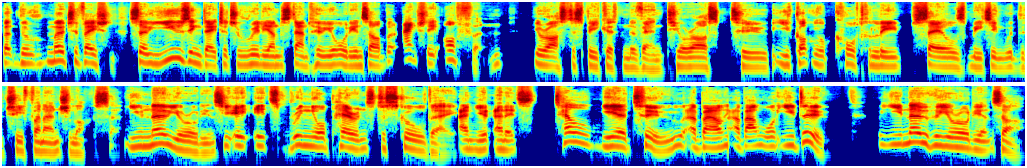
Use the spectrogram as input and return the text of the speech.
but the motivation so using data to really understand who your audience are but actually often you're asked to speak at an event. You're asked to you've got your quarterly sales meeting with the chief financial officer. You know your audience. It's bring your parents to school day and you and it's tell year two about about what you do you know who your audience are.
